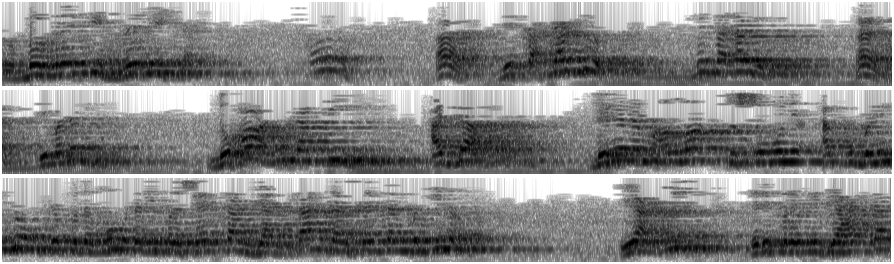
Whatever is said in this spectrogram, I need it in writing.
berrelih-relih. Ha. Ha. Dia tak jaga. Dia tak jaga. Ha. Di mana doa ni Nabi ajar dengan nama Allah sesungguhnya aku berlindung kepadamu daripada syaitan jantan dan syaitan berzina. Yakni daripada kejahatan,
